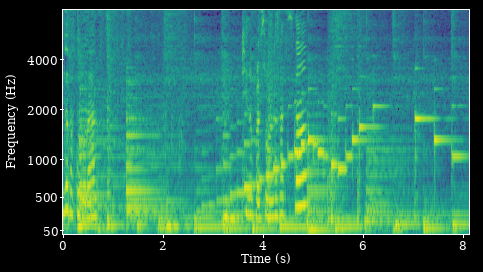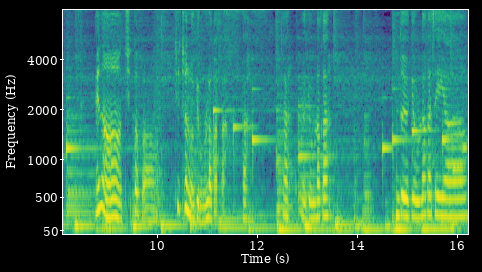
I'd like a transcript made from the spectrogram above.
이거 갖고 놀아. 치는 벌써 올라갔어? 애나 치 봐봐. 치처럼 여기로 올라가 봐. 봐. 자, 여기 올라가. 도 여기 올라가세요.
